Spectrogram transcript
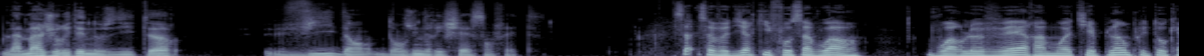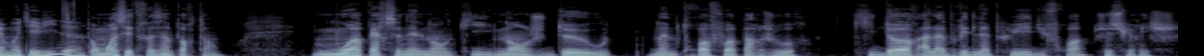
la majorité de nos auditeurs vit dans, dans une richesse en fait. Ça, ça veut dire qu'il faut savoir voir le verre à moitié plein plutôt qu'à moitié vide? Pour moi c'est très important. Moi personnellement qui mange deux ou même trois fois par jour, qui dort à l'abri de la pluie et du froid, je suis riche.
